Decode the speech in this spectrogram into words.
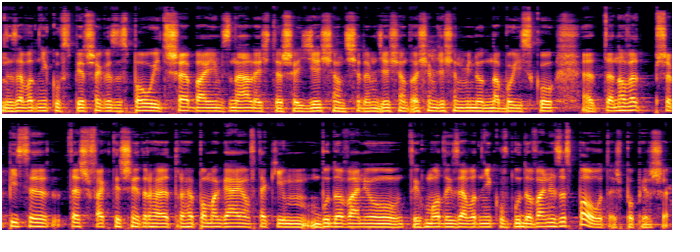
zawodników z pierwszego zespołu i trzeba im znaleźć te 60, 70, 80 minut na boisku. E, te nowe przepisy też faktycznie trochę, trochę pomagają w takim budowaniu tych młodych zawodników, budowaniu zespołu też po pierwsze.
